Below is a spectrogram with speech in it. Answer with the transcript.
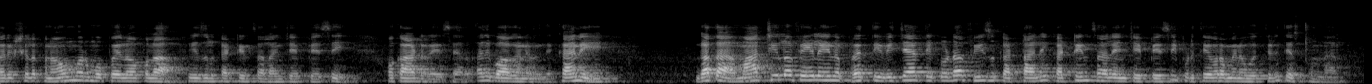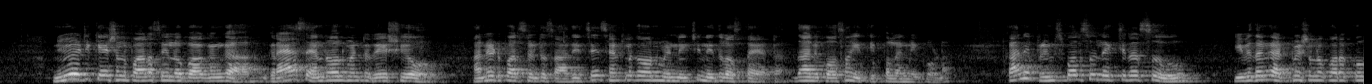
పరీక్షలకు నవంబర్ ముప్పై లోపల ఫీజులు కట్టించాలని చెప్పేసి ఒక ఆర్డర్ వేశారు. అది బాగానే ఉంది. కానీ గత మార్చిలో ఫెయిల్ అయిన ప్రతి విద్యార్థి కూడా ఫీజు కట్టాలి కట్టించాలి అని చెప్పేసి ఇప్పుడు తీవ్రమైన ఒత్తిడి తెస్తున్నారు. న్యూ ఎడ్యుకేషన్ పాలసీలో భాగంగా gross enrolment ratio hundred percent సాధించే సెంట్రల్ గవర్నమెంట్ నుంచి నిధులు వస్తాయట. దానికోసం ఈ తిప్పలన్నీ కూడా. కానీ ప్రిన్సిపల్స్ లెక్చరర్స్ ఈ విధంగా అడ్మిషన్ల కొరకు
